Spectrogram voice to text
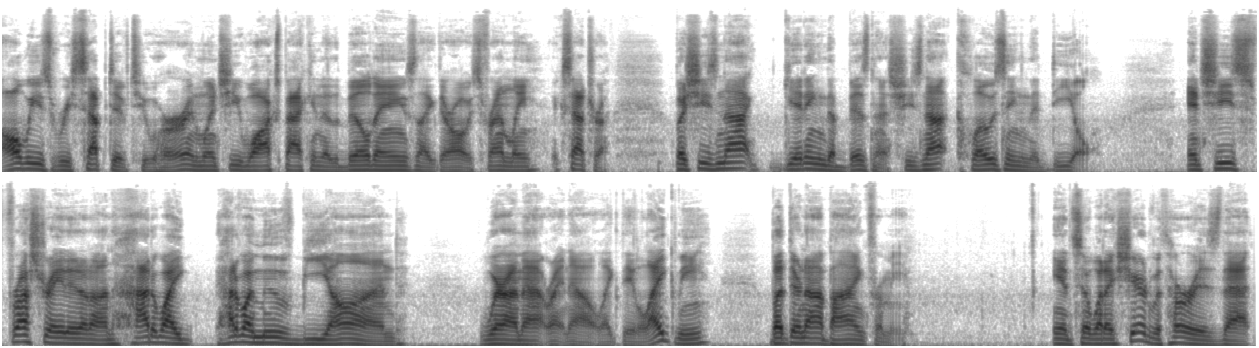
always receptive to her, and when she walks back into the buildings, like they're always friendly, etc. But she's not getting the business. She's not closing the deal, and she's frustrated on how do I how do I move beyond where I'm at right now? Like they like me, but they're not buying from me. And so what I shared with her is that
